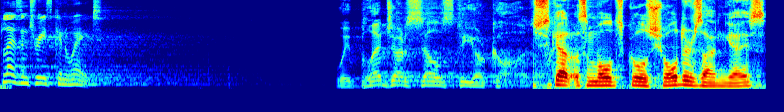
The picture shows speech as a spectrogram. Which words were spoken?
Pleasantries can wait. We pledge ourselves to your cause. She's got some old school shoulders on, guys.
